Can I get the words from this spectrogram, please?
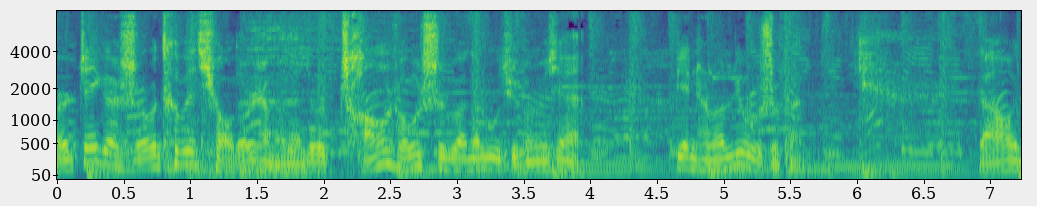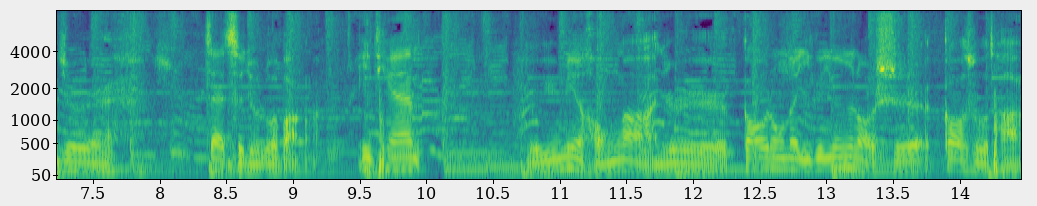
而这个时候特别巧的是什么呢？就是常熟师专的录取分数线变成了六十分，然后就是再次就落榜了。一天。俞敏洪啊，就是高中的一个英语老师告诉他，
